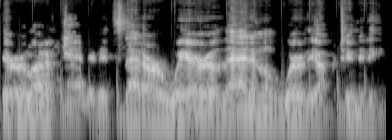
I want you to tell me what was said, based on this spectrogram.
there are a lot of candidates that are aware of that and aware of the opportunity.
